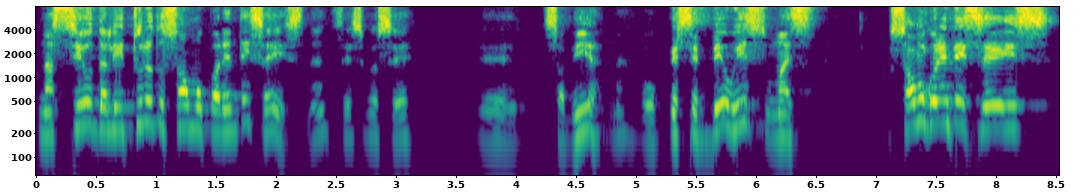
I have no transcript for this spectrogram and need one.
Nasceu da leitura do Salmo 46, né? Não sei se você é, sabia, né? ou percebeu isso, mas o Salmo 46 é,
